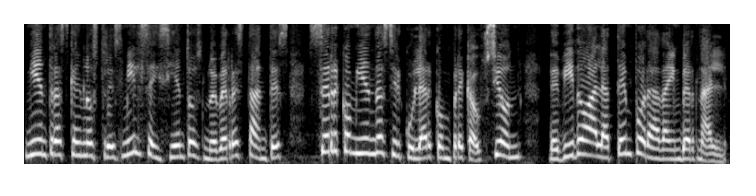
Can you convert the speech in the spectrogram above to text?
mientras que en los 3.609 restantes se recomienda circular con precaución debido a la temporada invernal.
